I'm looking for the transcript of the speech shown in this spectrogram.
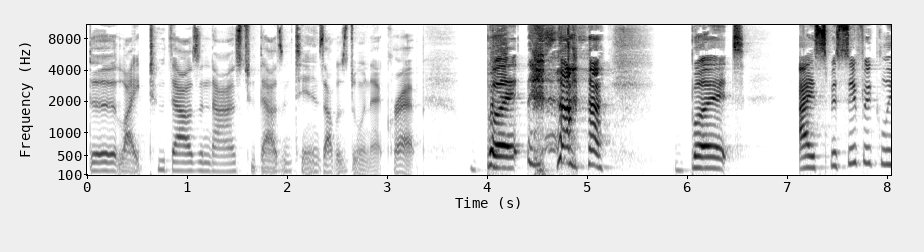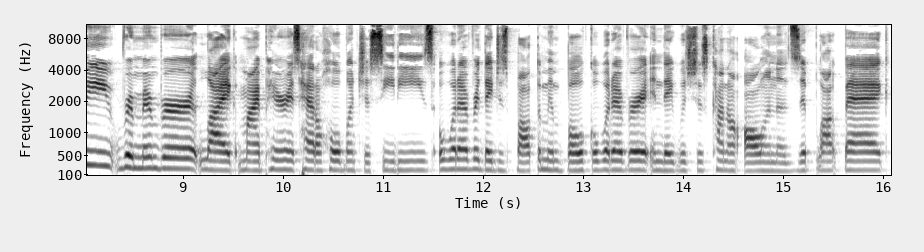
the like 2009s, 2010s, I was doing that crap. But But I specifically remember like my parents had a whole bunch of CDs or whatever. They just bought them in bulk or whatever, and they was just kind of all in a Ziploc bag.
